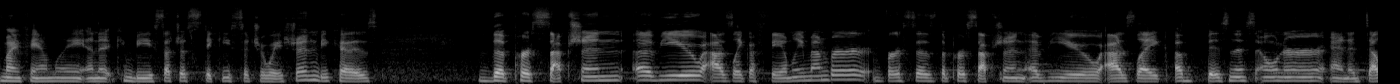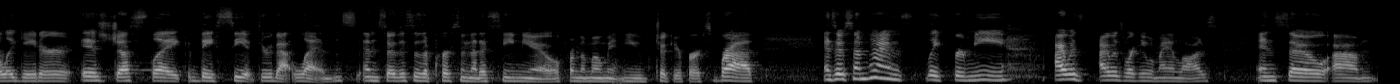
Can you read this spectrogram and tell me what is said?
my family, and it can be such a sticky situation because the perception of you as like a family member versus the perception of you as like a business owner and a delegator is just like they see it through that lens. And so this is a person that has seen you from the moment you took your first breath. And so sometimes like for me, I was I was working with my in-laws and so um,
